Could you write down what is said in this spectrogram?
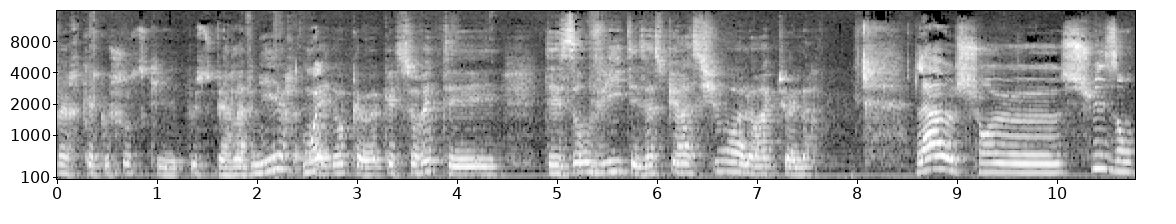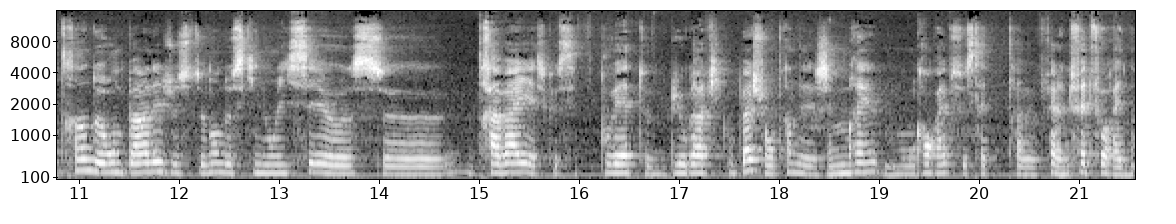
vers quelque chose qui est plus vers l'avenir. Et donc, euh, quelles seraient tes, tes envies, tes aspirations à l'heure actuelle? Là, je suis en train de en parler justement de ce qui nourrissait ce travail. Est-ce que c'est pouvait être biographique ou pas, je suis en train de. J'aimerais, mon grand rêve, ce serait de faire une fête foraine.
